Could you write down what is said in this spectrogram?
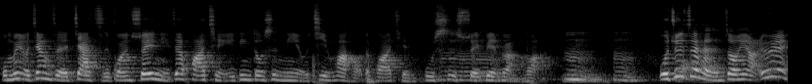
我们有这样子的价值观，所以你在花钱一定都是你有计划好的花钱，不是随便乱花。嗯嗯，我觉得这很重要，因为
